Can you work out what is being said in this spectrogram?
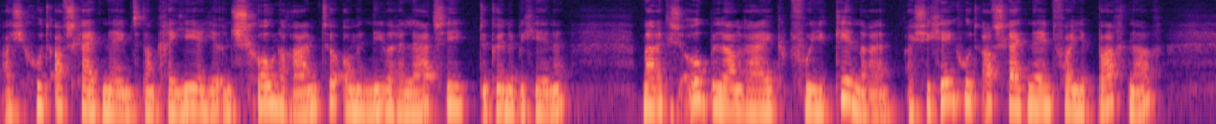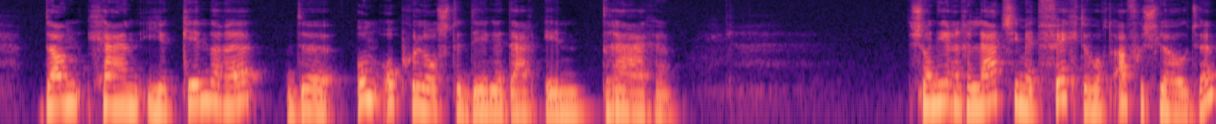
als je goed afscheid neemt, dan creëer je een schone ruimte om een nieuwe relatie te kunnen beginnen. Maar het is ook belangrijk voor je kinderen. Als je geen goed afscheid neemt van je partner, dan gaan je kinderen de onopgeloste dingen daarin dragen. Dus wanneer een relatie met vechten wordt afgesloten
